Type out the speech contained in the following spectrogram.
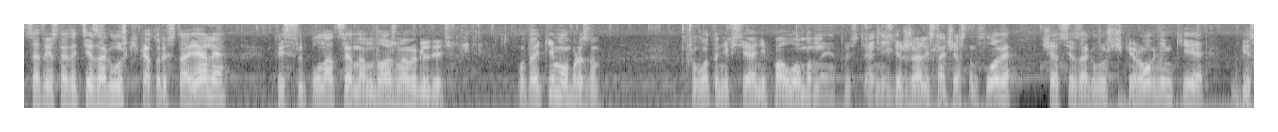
Соответственно, это те заглушки, которые стояли. То есть, если полноценно она должна выглядеть вот таким образом, то вот они все, они поломанные. То есть они держались на частном слове. Сейчас все заглушечки ровненькие, без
